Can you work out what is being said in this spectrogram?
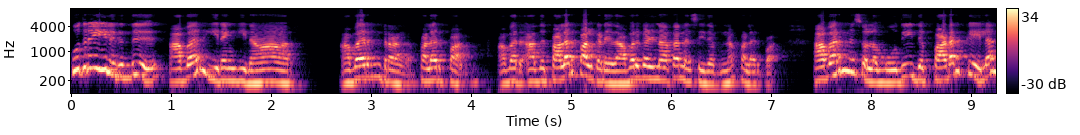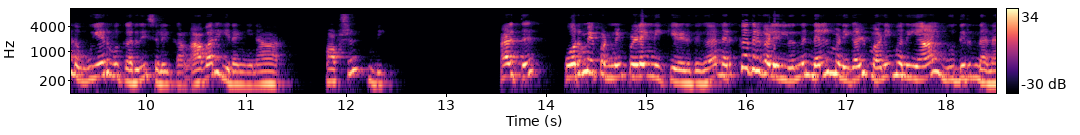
குதிரையிலிருந்து அவர் இறங்கினார். அவர்ன்றாங்க. பலர்பால். அவர் அது பலர்பால் கிடையாது. அவர்கள்னா தான் என்ன செய்யுது அப்படின்னா பலர்பால். அவர்னு சொல்லும் போது இது படற்கையில அந்த உயர்வு கருதி சொல்லியிருக்காங்க. அவர் இறங்கினார். ஆப்ஷன் பி அடுத்து ஒருமைப்பன்மை பிழை நீக்கி எழுதுக. நெற்கதிர்களிலிருந்து நெல்மணிகள் மணிமணியாய் உதிர்ந்தன.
